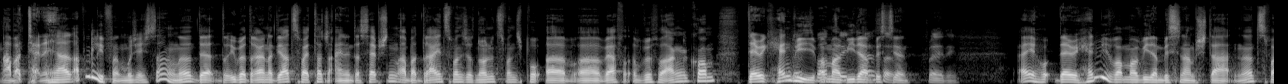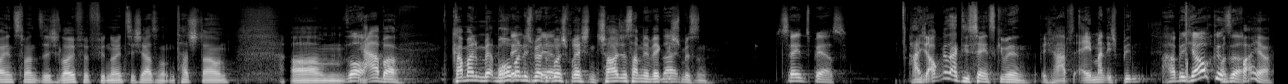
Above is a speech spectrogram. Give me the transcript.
aber Tannehill hat abgeliefert, muss ich echt sagen. Ne? Der, über 300 Jahre, zwei Touchdowns, eine Interception, aber 23 aus 29 Pro- äh, äh, Würfe angekommen. Derrick Henry war mal 20 wieder ein bisschen. Rating. Ey, Derrick Henry war mal wieder ein bisschen am Start. Ne? 22 Läufe für 90 Yards und einen Touchdown. Ähm, So. Ja, aber kann man, braucht man nicht mehr drüber sprechen. Chargers haben den weggeschmissen. Saints Bears. Habe ich auch gesagt, die Saints gewinnen. Ich hab's. Ey, Mann, ich bin Habe ich auch gesagt. fire.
